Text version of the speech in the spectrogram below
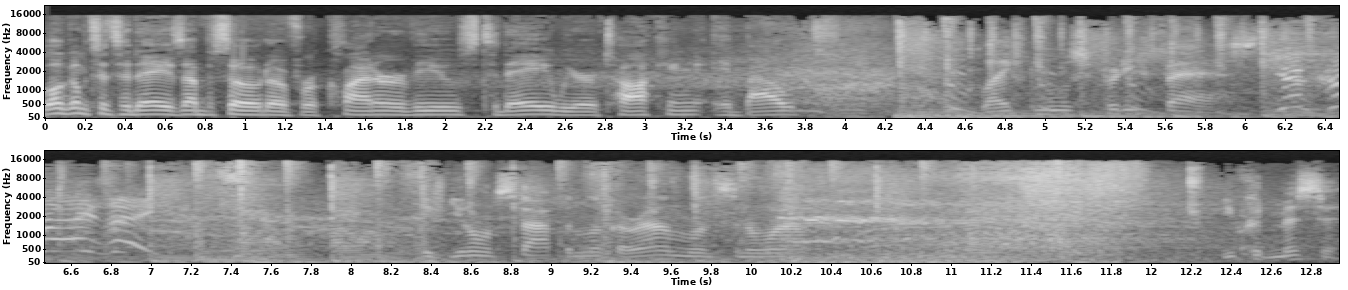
Welcome to today's episode of Recliner Reviews. Today we are talking about Life moves pretty fast. You're crazy! If you don't stop and look around once in a while, you could miss it.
